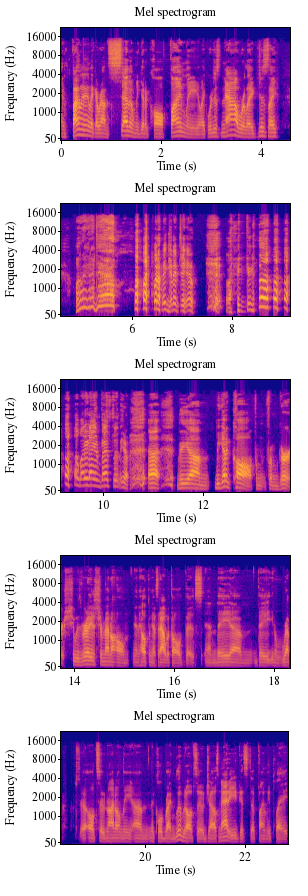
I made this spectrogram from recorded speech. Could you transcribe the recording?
And finally, like around seven, we get a call. Finally, like we're just now we're like just like, what are we gonna do? what are we gonna do? like, what did I invest in? You know, uh, the um, we get a call from from Gersh, who was really instrumental in helping us out with all of this, and they um, they you know rep uh, also not only um, Nicole Brydon Bloom, but also Giles Matthey, who gets to finally play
